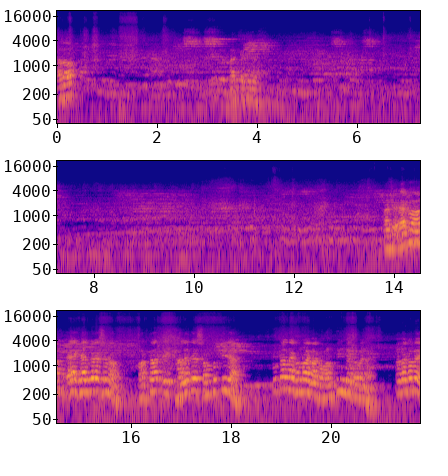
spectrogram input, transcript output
হ্যালো? আচ্ছা ঠিক আছে। আচ্ছা এখন এক খেয়াল করে শোনো। অর্থাৎ এই খালেদের সম্পত্তিরা টোটাল এখন নয় ভাগ হবে তিন ভাগ হবে না। কয় হবে?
